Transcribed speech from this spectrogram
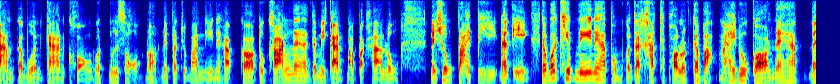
ตามกระบวนการของรถมือ2เนาะในปัจจุบันนี้นะครับก็ทุกครั้งนะฮะจะมีการปรับราคาลงในช่วงปลายปีนั่นเอง แต่ว่าคลิปนี้นะครับผมก็จะคัดเฉพาะรถกระบะมาให้ดูก่อนนะครับใน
